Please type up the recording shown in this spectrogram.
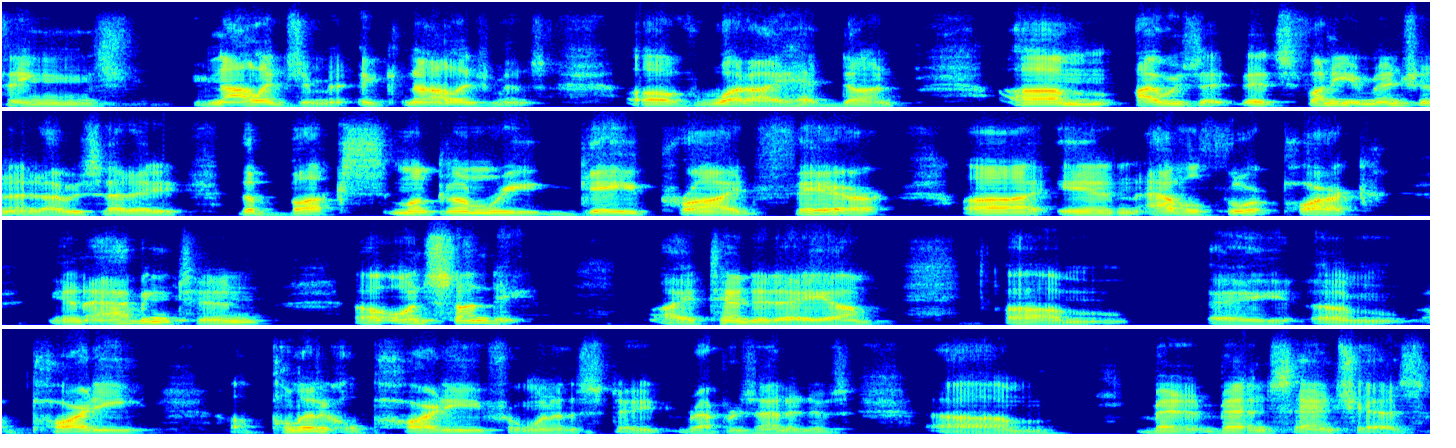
things, acknowledgement, acknowledgements of what I had done. Um, I was at, it's funny you mention it. I was at a, the Bucks Montgomery Gay Pride Fair uh, in Alverthorpe Park in Abington uh, on Sunday. I attended a, um, um, a, um, a, party, a political party for one of the state representatives, um, ben, ben, Sanchez,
